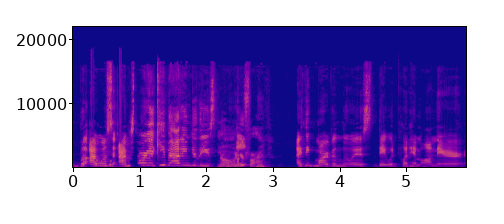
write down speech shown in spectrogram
But I want to say, I'm sorry, I keep adding to these. No, you're Um, fine. I think Marvin Lewis, they would put him on there.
